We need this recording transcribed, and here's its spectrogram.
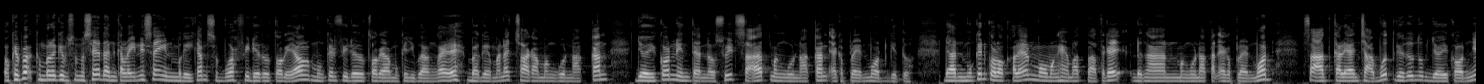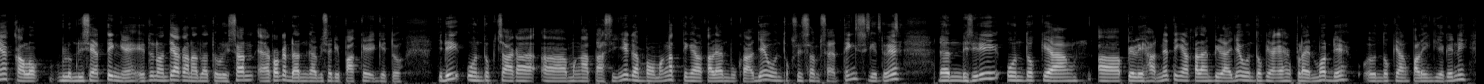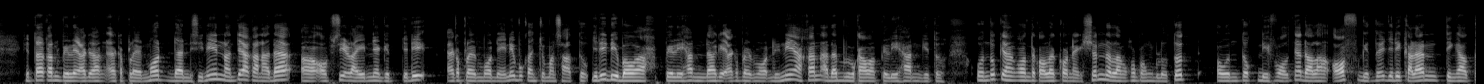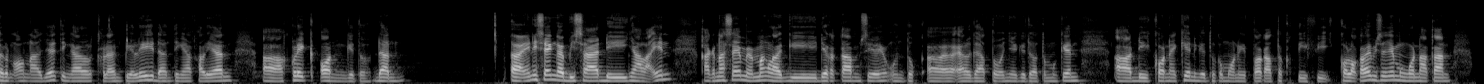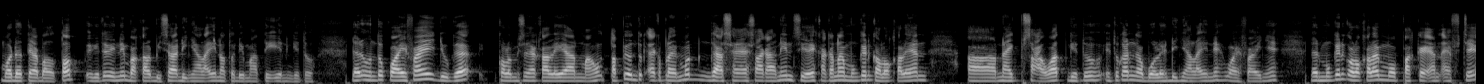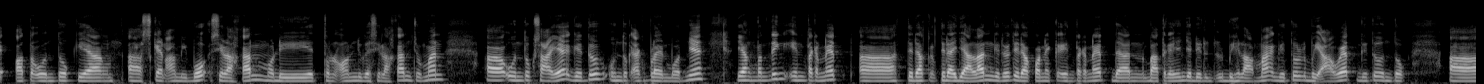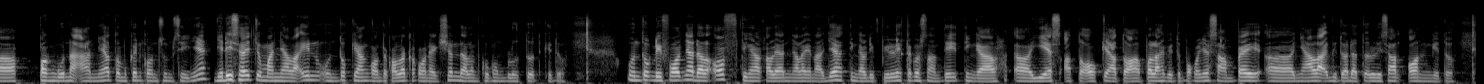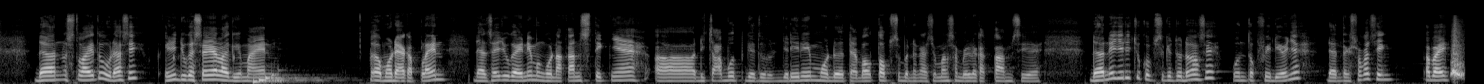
Oke Pak, kembali lagi bersama saya dan kali ini saya ingin memberikan sebuah video tutorial, mungkin video tutorial mungkin juga enggak ya, bagaimana cara menggunakan Joy-Con Nintendo Switch saat menggunakan Airplane Mode gitu. Dan mungkin kalau kalian mau menghemat baterai dengan menggunakan Airplane Mode, saat kalian cabut gitu untuk Joy-Con-nya, kalau belum disetting ya, itu nanti akan ada tulisan error dan nggak bisa dipakai gitu. Jadi untuk cara uh, mengatasinya gampang banget, tinggal kalian buka aja untuk sistem settings gitu ya. Dan di sini untuk yang uh, pilihannya tinggal kalian pilih aja untuk yang Airplane Mode ya, untuk yang paling kiri nih, kita kita akan pilih yang airplane mode dan di sini nanti akan ada uh, opsi lainnya gitu. Jadi airplane mode ini bukan cuma satu. Jadi di bawah pilihan dari airplane mode ini akan ada beberapa pilihan gitu. Untuk yang controller connection dalam kurung Bluetooth untuk defaultnya adalah off gitu ya. Jadi kalian tinggal turn on aja, tinggal kalian pilih dan tinggal kalian uh, klik on gitu. Dan uh, ini saya nggak bisa dinyalain karena saya memang lagi direkam sih untuk uh, Elgato-nya gitu atau mungkin uh, dikonekin gitu ke monitor atau ke TV. Kalau kalian misalnya menggunakan mode tabletop gitu ini bakal bisa dinyalain atau dimatiin gitu. Dan untuk WiFi juga kalau misalnya kalian mau, tapi untuk airplane mode nggak saya saranin sih ya karena mungkin kalau kalian uh, naik pesawat gitu itu kan nggak boleh dinyalain ya WiFi-nya. Dan mungkin kalau kalian mau pakai NFC atau untuk yang uh, scan amiibo silahkan mau di turn on juga silahkan. Cuman uh, untuk saya saya gitu untuk airplane mode-nya. Yang penting internet uh, tidak tidak jalan gitu tidak connect ke internet dan baterainya jadi lebih lama gitu lebih awet gitu untuk uh, penggunaannya atau mungkin konsumsinya. Jadi saya cuma nyalain untuk yang controller ke connection dalam kurung bluetooth gitu. Untuk defaultnya adalah off tinggal kalian nyalain aja tinggal dipilih terus nanti tinggal uh, yes atau oke okay atau apalah gitu. Pokoknya sampai uh, nyala gitu ada tulisan on gitu. Dan setelah itu udah sih ini juga saya lagi main uh, mode airplane dan saya juga ini menggunakan sticknya uh, dicabut gitu. Jadi ini mode tabletop sebenarnya cuman sambil rekam sih ya. Dan ini jadi cukup segitu doang sih untuk videonya dan thanks for watching. Bye bye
